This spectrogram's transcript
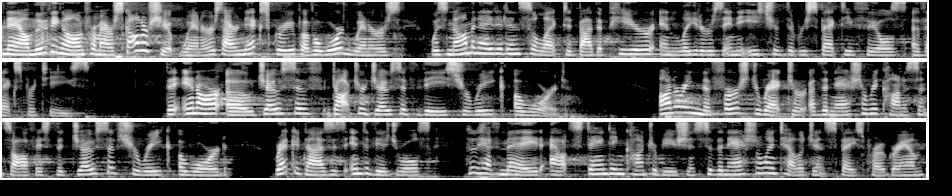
Now, moving on from our scholarship winners, our next group of award winners was nominated and selected by the peer and leaders in each of the respective fields of expertise. The NRO Joseph, Dr. Joseph V. Charyk Award honoring the first director of the National Reconnaissance Office, the Joseph Charyk Award recognizes individuals who have made outstanding contributions to the National Intelligence Space Program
